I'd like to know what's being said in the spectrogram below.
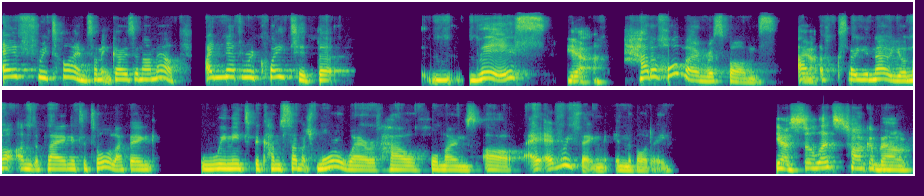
Every time something goes in our mouth, I never equated that this yeah had a hormone response And yeah. so, you know, you're not underplaying it at all. I think we need to become so much more aware of how hormones are everything in the body. Yeah. So let's talk about,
